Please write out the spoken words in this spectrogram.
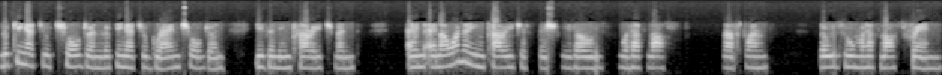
Looking at your children, looking at your grandchildren is an encouragement. And, and I want to encourage especially those who have lost loved ones, those who have lost friends,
